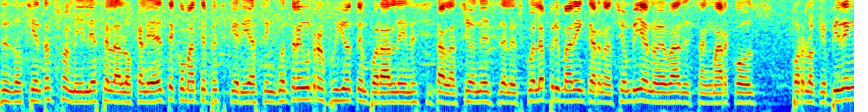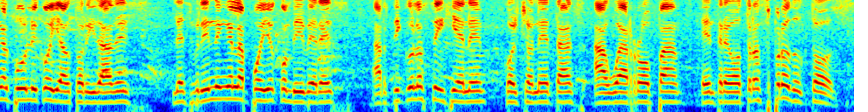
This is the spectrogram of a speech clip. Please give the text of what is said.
de 200 familias en la localidad de Tecomate Pesquería se encuentran en un refugio temporal en las instalaciones de la Escuela Primaria Encarnación Villanueva de San Marcos, por lo que piden al público y autoridades les brinden el apoyo con víveres, artículos de higiene, colchonetas, agua, ropa, entre otros productos.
